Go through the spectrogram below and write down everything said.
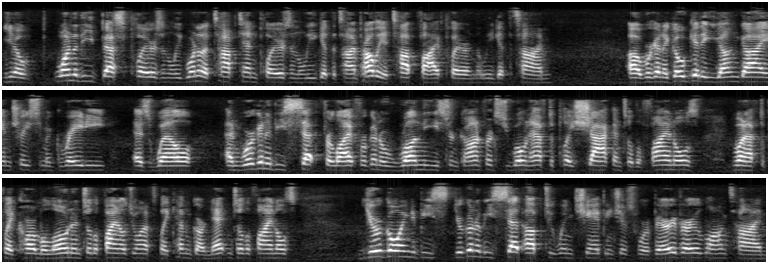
you know, one of the best players in the league, one of the top 10 players in the league at the time, probably a top five player in the league at the time. Uh, we're going to go get a young guy in Tracy McGrady as well, and we're going to be set for life. We're going to run the Eastern Conference. You won't have to play Shaq until the finals. You won't have to play Karl Malone until the finals. You won't have to play Kevin Garnett until the finals. You're going to be you're going to be set up to win championships for a very very long time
